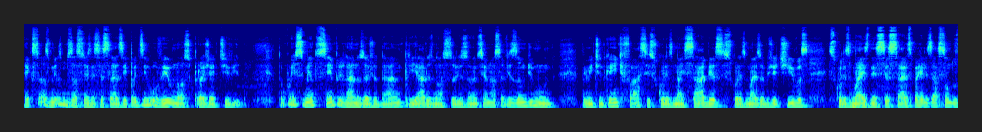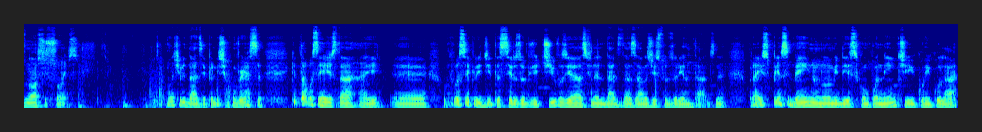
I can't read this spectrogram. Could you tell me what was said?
é que são as mesmas ações necessárias para desenvolver o nosso projeto de vida. Então, o conhecimento sempre irá nos ajudar a ampliar os nossos horizontes e a nossa visão de mundo, permitindo que a gente faça escolhas mais sábias, escolhas mais objetivas, escolhas mais necessárias para a realização dos nossos sonhos. Atividades aí para nesta conversa, que tal você registrar aí é, o que você acredita ser os objetivos e as finalidades das aulas de estudos orientados, né? Para isso, pense bem no nome desse componente curricular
